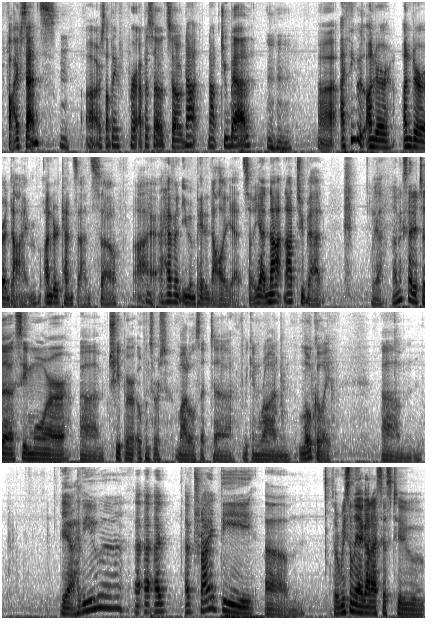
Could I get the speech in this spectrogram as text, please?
five cents uh, or something per episode. So not not too bad. Uh, I think it was under under a dime, under ten cents. So I, I haven't even paid a dollar yet. So yeah, not not too bad. Yeah, I'm excited to see more um, cheaper open source models that uh, we can run locally. Um, yeah, have you? Uh, I, I, I've I've tried the. Um, so recently, I got access to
